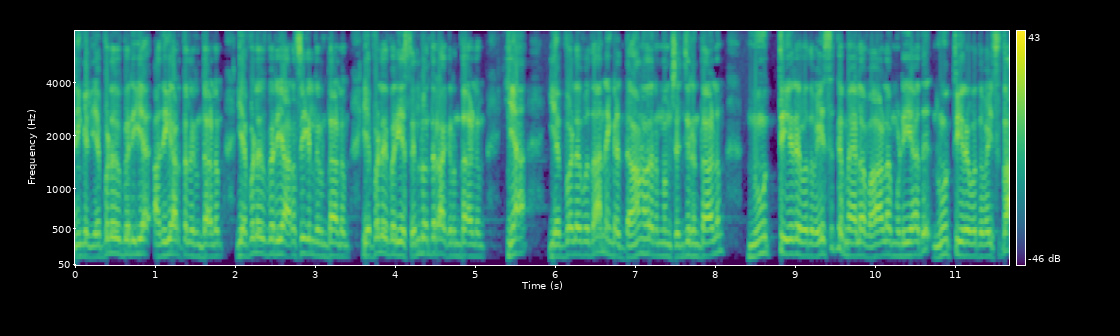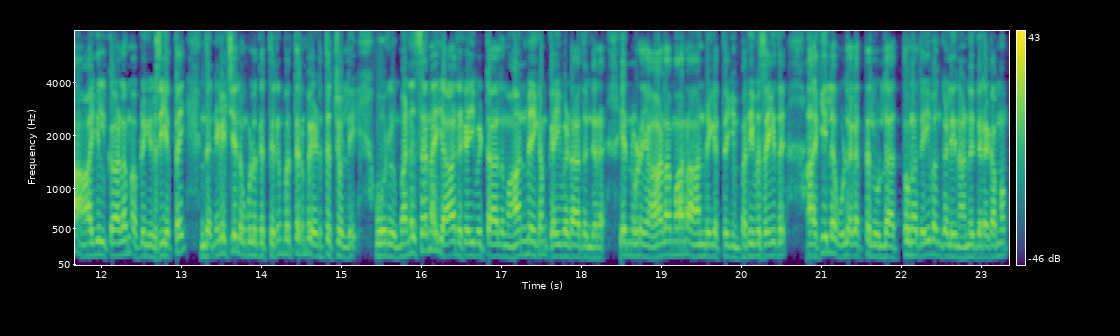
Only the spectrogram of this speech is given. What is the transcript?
நீங்கள் எவ்வளவு பெரிய அதிகாரத்தில் இருந்தாலும் எவ்வளவு எவ்வளவு பெரிய அரசியல் இருந்தாலும் எவ்வளவு பெரிய செல்வந்தராக இருந்தாலும் ஏன்? எவ்வளவு தான் நீங்கள் தான தர்மம் செஞ்சிருந்தாலும் நூற்றி இருபது வயசுக்கு மேலே வாழ முடியாது. நூற்றி இருபது வயசு தான் ஆயுள் காலம் அப்படிங்கிற விஷயத்தை இந்த நிகழ்ச்சியில் உங்களுக்கு திரும்ப திரும்ப எடுத்துச் சொல்லி ஒரு மனுஷனை யார் கைவிட்டாலும் ஆன்மீகம் கைவிடாதுங்கிற என்னுடைய ஆழமான ஆன்மீகத்தையும் பதிவு செய்து அகில உலகத்தில் உள்ள அத்துண தெய்வங்களின் அனுகிரகமும்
